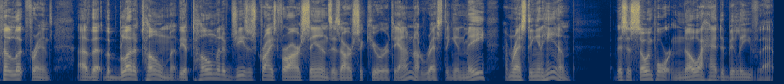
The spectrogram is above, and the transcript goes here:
Look, friends, uh, the, the blood atonement, the atonement of Jesus Christ for our sins is our security. I'm not resting in me, I'm resting in Him. This is so important. Noah had to believe that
